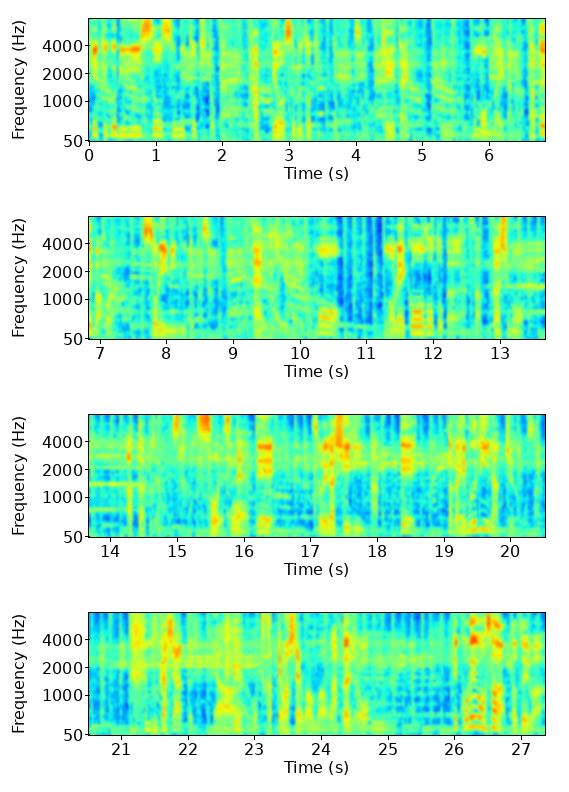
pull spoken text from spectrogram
結局リリースをする時とか発表する時とかのその携帯うん。の問題かな。例えばほらストリーミングとかさ流行ってきてるけども、このレコードとかがさ昔もあったわけじゃないですか。そうですね。でそれが CD になってなんか MD なんちゅうのもさ 昔あったじゃん。いやーもう使ってましたよバンバン本当に。あったでしょ？うん。でこれをさ例えば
